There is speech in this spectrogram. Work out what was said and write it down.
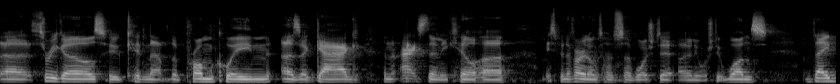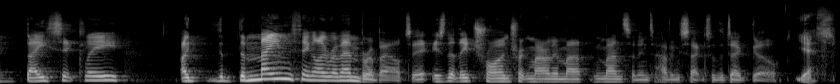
uh, three girls who kidnap the prom queen as a gag and then accidentally kill her. It's been a very long time since I've watched it. I only watched it once. They basically, I the, the main thing I remember about it is that they try and trick Marilyn Ma- Manson into having sex with a dead girl Yes.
